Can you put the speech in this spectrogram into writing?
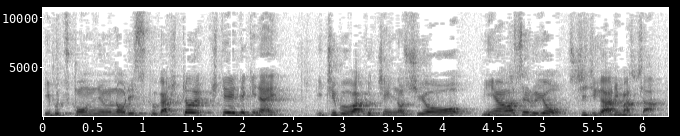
異物混入のリスクが否定できない一部ワクチンの使用を見合わせるよう指示がありました。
